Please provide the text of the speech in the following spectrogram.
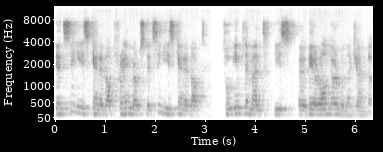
that cities can adopt, frameworks that cities can adopt to implement these, uh, their own urban agenda.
